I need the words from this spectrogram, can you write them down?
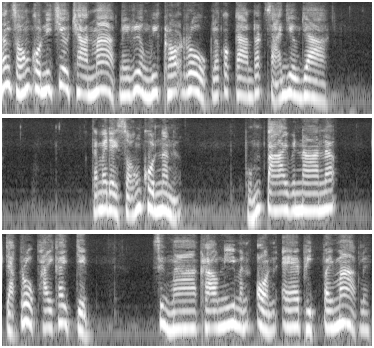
ทั้งสองคนนี้เชี่ยวชาญมากในเรื่องวิเคราะห์โรคแล้วก็การรักษาเยียวยา ถ้าไม่ได้สองคนนั่นผมตายไปนานแล้ว จากโรคภัยไข้เจ็บ ซึ่งมาคราวนี้มันอ่อนแอผิดไปมากเลย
